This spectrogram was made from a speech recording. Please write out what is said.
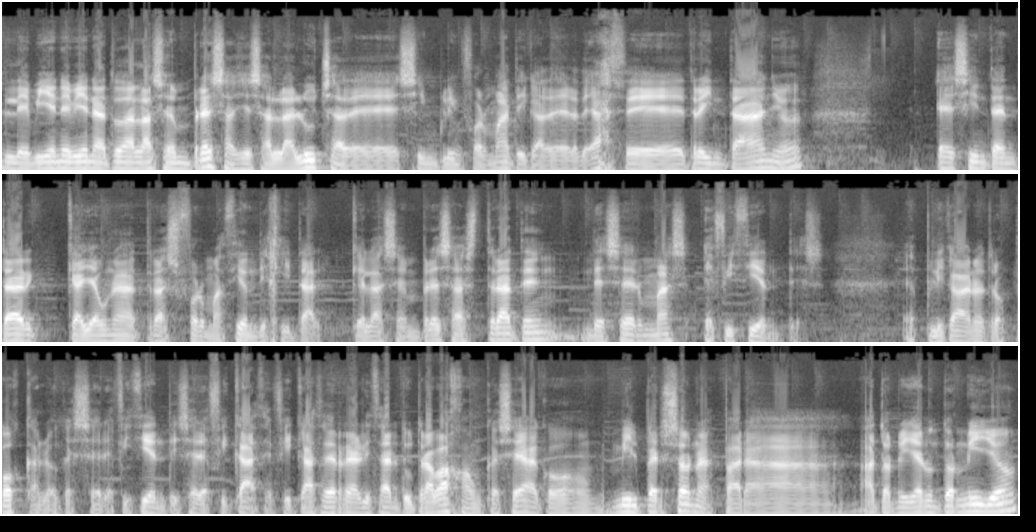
le viene bien a todas las empresas, y esa es la lucha de Simple Informática desde hace 30 años, es intentar que haya una transformación digital, que las empresas traten de ser más eficientes explicado en otros podcasts lo que es ser eficiente y ser eficaz. Eficaz es realizar tu trabajo, aunque sea con mil personas para atornillar un tornillo,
